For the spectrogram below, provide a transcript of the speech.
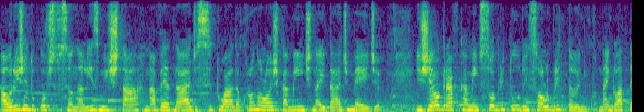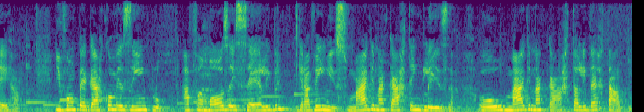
A origem do constitucionalismo está, na verdade, situada cronologicamente na Idade Média e geograficamente, sobretudo, em solo britânico, na Inglaterra. e vão pegar como exemplo a famosa e célebre, gravem isso, Magna Carta Inglesa ou Magna Carta Libertatum,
